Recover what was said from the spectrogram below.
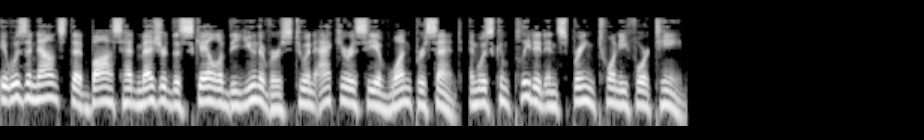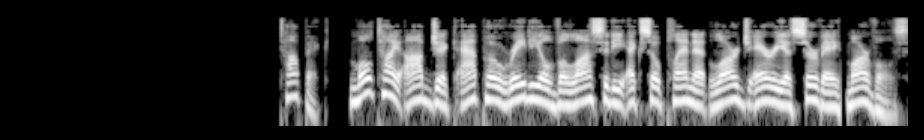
It was announced that BOSS had measured the scale of the universe to an accuracy of 1%, and was completed in spring 2014. Multi-Object Apo Radial Velocity Exoplanet Large Area Survey MARVELS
